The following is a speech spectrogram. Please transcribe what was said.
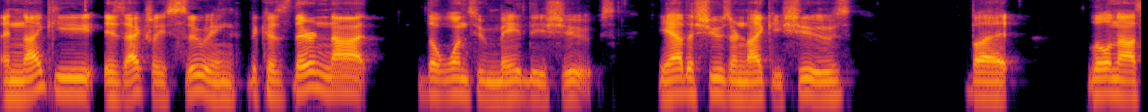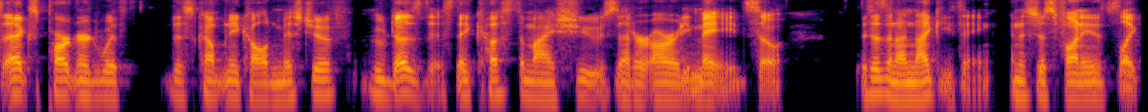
And Nike is actually suing because they're not the ones who made these shoes. Yeah, the shoes are Nike shoes, but Lil Nas X partnered with this company called MSCHF who does this. They customize shoes that are already made. So this isn't a Nike thing. And it's just funny. It's like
